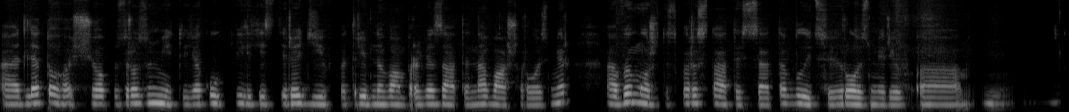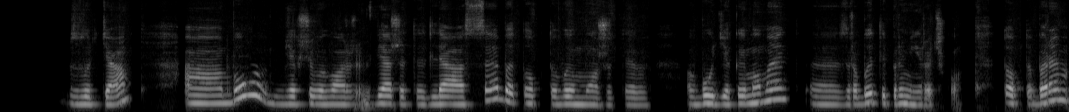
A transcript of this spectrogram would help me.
Е, для того, щоб зрозуміти, яку кількість рядів потрібно вам пров'язати на ваш розмір, ви можете скористатися таблицею розмірів взуття. Або, якщо ви в'яжете для себе, тобто ви можете в будь-який момент е, зробити примірочку. Тобто беремо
